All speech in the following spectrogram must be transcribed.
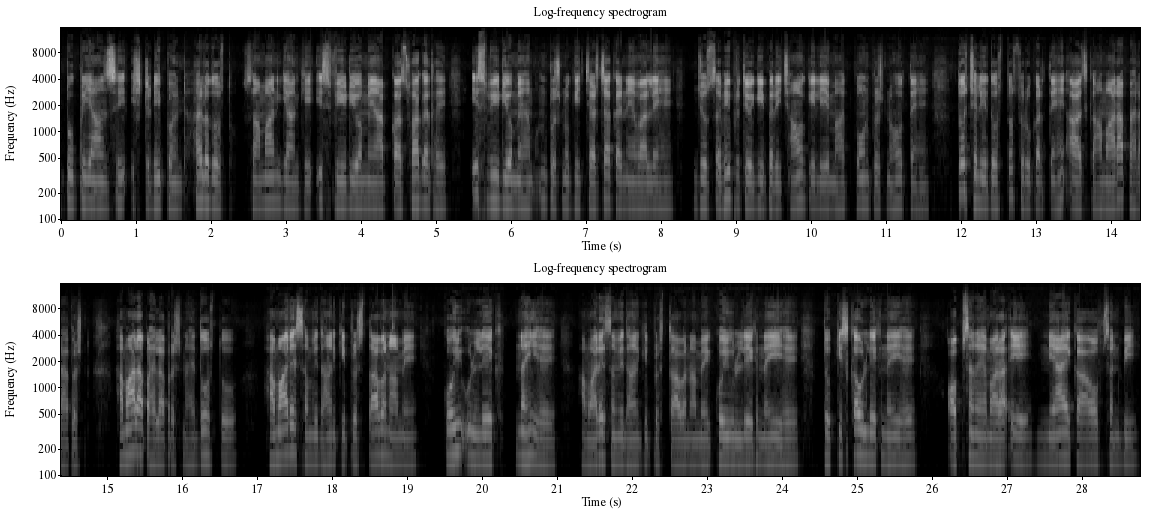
to Priyanshi study point. Hello दोस्तों, सामान्य ज्ञान के इस वीडियो में आपका स्वागत है। इस वीडियो में हम उन प्रश्नों की चर्चा करने वाले हैं जो सभी प्रतियोगी परीक्षाओं के लिए महत्वपूर्ण प्रश्न होते हैं। तो चलिए दोस्तों, शुरू करते हैं आज का हमारा पहला प्रश्न। हमारा पहला प्रश्न है, दोस्तों, हमारे संविधान की प्रस्तावना में कोई उल्लेख नहीं है। हमारे संविधान की प्रस्तावना में कोई उल्लेख नहीं है। तो किसका उल्लेख नहीं है? ऑप्शन है हमारा ए, न्याय का, ऑप्शन बी,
